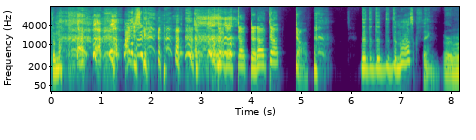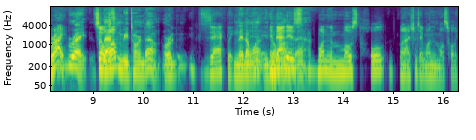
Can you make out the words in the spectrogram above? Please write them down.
The I just Dun, dun, dun, dun, dun, dun, dun. The, the the the mosque thing. Or, Right. Right. So, So that's going to be torn down, or exactly. and they don't want you and don't that want is that. one of the most holy well i shouldn't say one of the most holy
